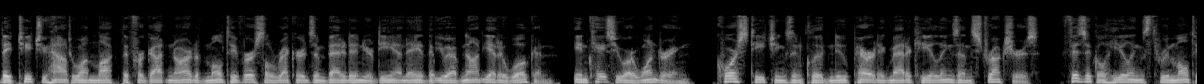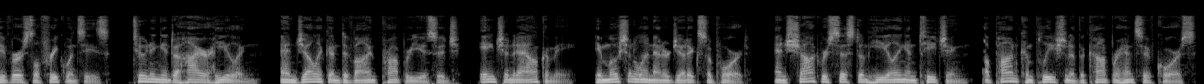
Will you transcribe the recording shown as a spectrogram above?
They teach you how to unlock the forgotten art of multiversal records embedded in your DNA that you have not yet awoken. In case you are wondering, Course teachings include new paradigmatic healings and structures, physical healings through multiversal frequencies, tuning into higher healing, angelic and divine proper usage, ancient alchemy, emotional and energetic support, and chakra system healing and teaching. Upon completion of the comprehensive course,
